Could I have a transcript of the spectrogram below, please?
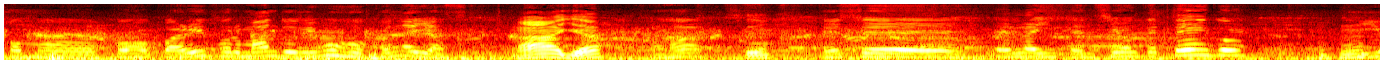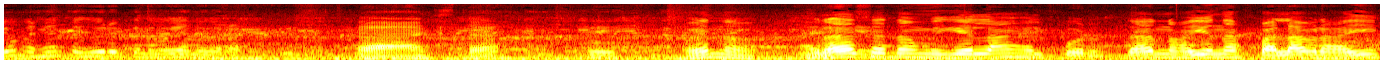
como, como para ir formando dibujos con ellas. Ah, ya. Ajá. Sí. Esa es la intención que tengo y yo me siento seguro que lo voy a lograr. Ah, está. Sí. Bueno, gracias don Miguel Ángel por darnos ahí unas palabras ahí.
